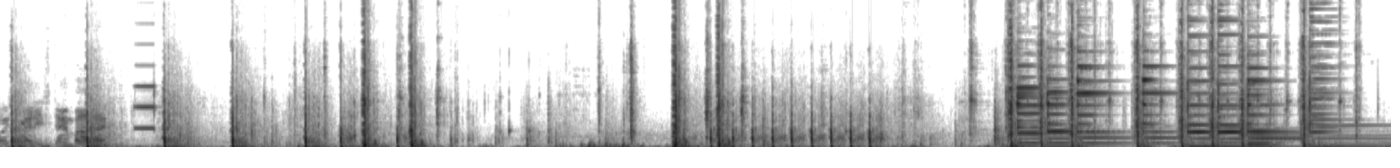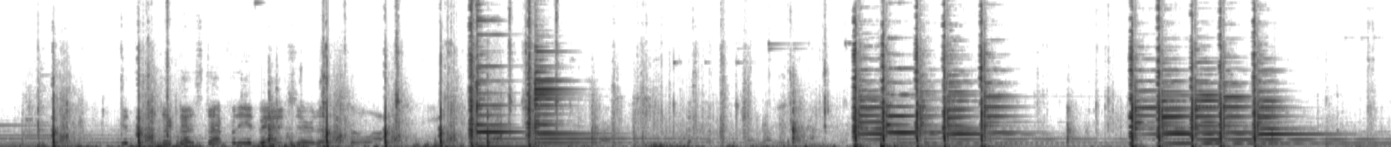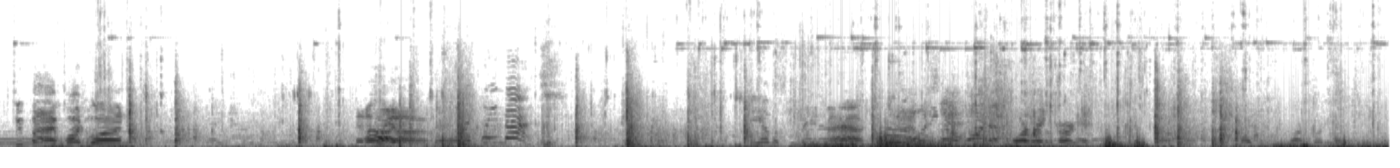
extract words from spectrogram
Boys ready, stand by. The, that step for the advantage there, that's so loud. Two five one one. And a hoo-yah. Clean match. Clean match. I only saw one at four ring target.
